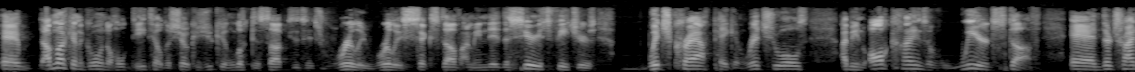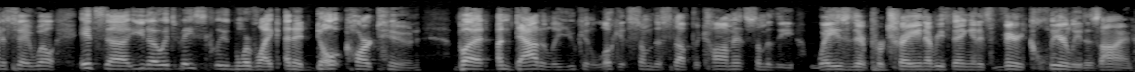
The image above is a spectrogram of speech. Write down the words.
And I'm not going to go into whole detail the show because you can look this up because it's really, really sick stuff. I mean, the, the series features witchcraft, pagan rituals. I mean, all kinds of weird stuff. And they're trying to say, well, it's uh, you know, it's basically more of like an adult cartoon. But undoubtedly, you can look at some of the stuff, the comments, some of the ways they're portraying everything, and it's very clearly designed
